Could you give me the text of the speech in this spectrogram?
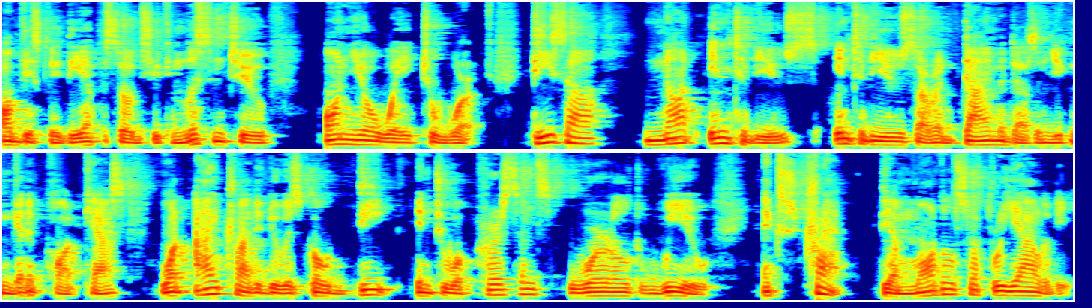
obviously the episodes you can listen to on your way to work. These are not interviews. Interviews are a dime a dozen. You can get a podcast. What I try to do is go deep into a person's world view, extract their models of reality,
